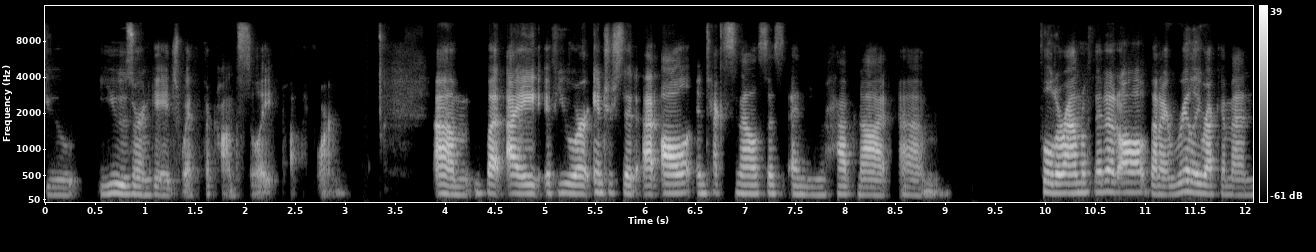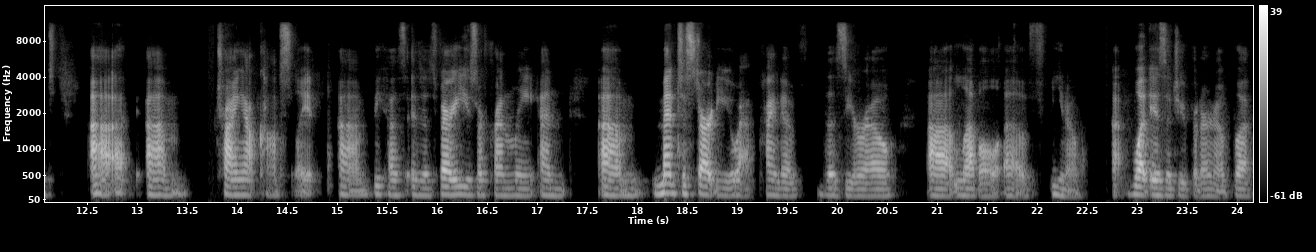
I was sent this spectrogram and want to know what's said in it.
to use or engage with the Constellate platform. Um, but I, if you are interested at all in text analysis and you have not um, fooled around with it at all, then I really recommend uh, um, trying out Constellate um, because it is very user friendly and um, meant to start you at kind of the zero uh, level of, you know, uh, what is a Jupyter notebook?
